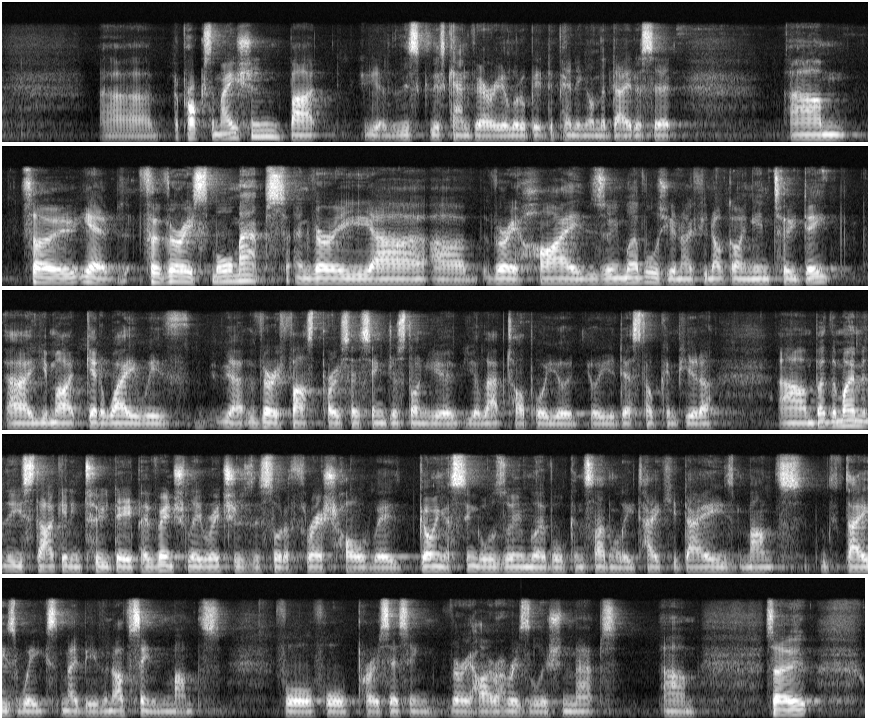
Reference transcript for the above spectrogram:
uh, approximation, but yeah, this, this can vary a little bit depending on the data set. Um, so yeah, for very small maps and very, uh, uh, very high zoom levels, you know, if you're not going in too deep, uh, you might get away with very fast processing just on your, your laptop or your, or your desktop computer. Um, but the moment that you start getting too deep, eventually reaches this sort of threshold where going a single zoom level can suddenly take you days, months, days, weeks, maybe even, I've seen months for, for processing very high resolution maps. Um, so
